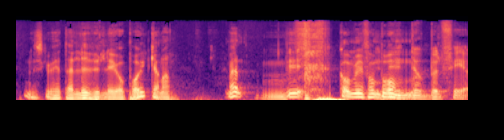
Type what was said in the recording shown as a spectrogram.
nu ska vi heta Luleåpojkarna. Men vi kommer ju från Det blir Bromma. dubbelfel.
